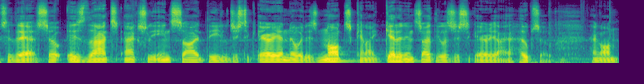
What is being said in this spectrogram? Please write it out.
to there. So is that actually inside the logistic area? No, it is not. Can I get it inside the logistic area? I hope so. Hang on,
